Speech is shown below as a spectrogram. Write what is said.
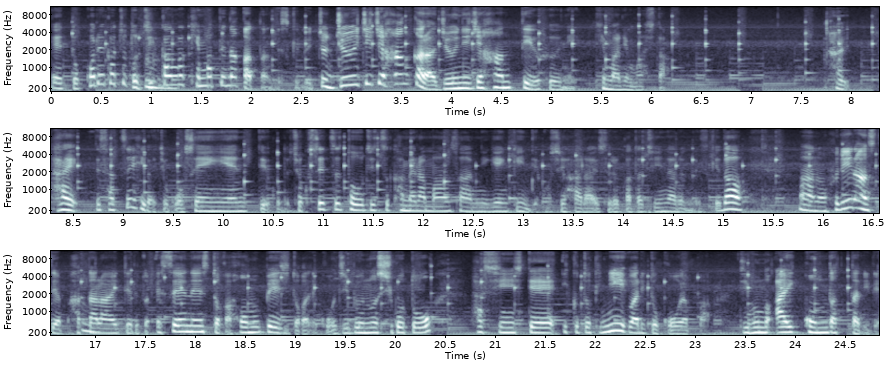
えっとこれがちょっと時間が決まってなかったんですけど、一応11時半から12時半っていう風に決まりました。はいはい、で撮影費が一応5000円っていうことで直接当日カメラマンさんに現金でお支払いする形になるんですけど、まあ、あのフリーランスでやっぱ働いてると、SNS とかホームページとかでこう自分の仕事を発信していく時に割とこうやっぱ自分のアイコンだったりで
